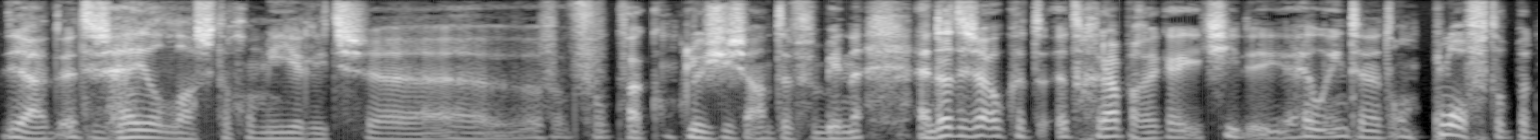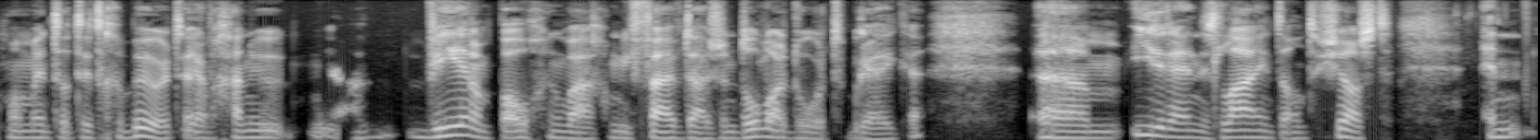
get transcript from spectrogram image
ja, het is heel lastig om hier iets uh, qua conclusies aan te verbinden. En dat is ook het, het grappige. Kijk, ik zie heel internet ontploft op het moment dat dit gebeurt. Ja. En we gaan nu ja, weer een poging wagen om die 5000 dollar door te breken. Um, iedereen is laaiend enthousiast. En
